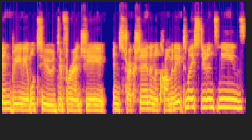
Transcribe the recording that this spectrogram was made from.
and being able to differentiate instruction and accommodate to my students' needs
